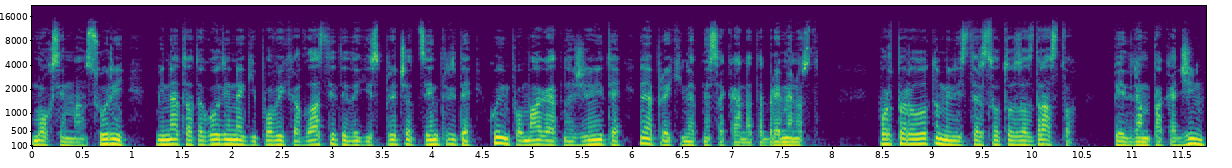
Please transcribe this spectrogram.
Моксим Мансури минатата година ги повика властите да ги спречат центрите кои им помагаат на жените да ја прекинат несаканата бременост. Портпаролот на Министерството за здравство, Педран Пакаджин,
